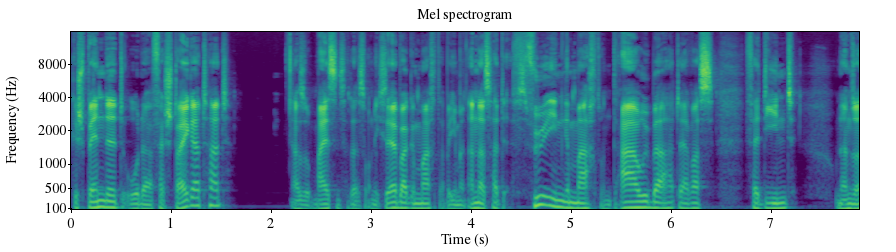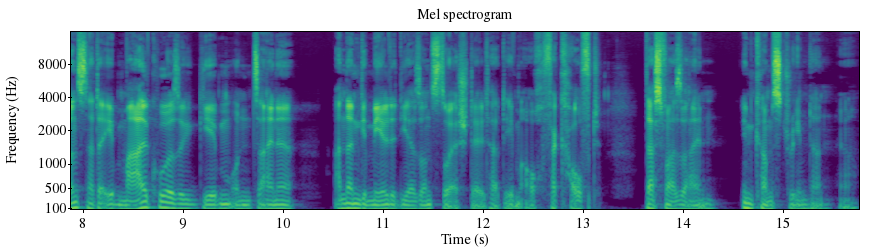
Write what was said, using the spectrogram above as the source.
gespendet oder versteigert hat. Also meistens hat er es auch nicht selber gemacht, aber jemand anders hat es für ihn gemacht und darüber hat er was verdient. Und ansonsten hat er eben Malkurse gegeben und seine anderen Gemälde, die er sonst so erstellt hat, eben auch verkauft. Das war sein Income Stream dann, ja.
